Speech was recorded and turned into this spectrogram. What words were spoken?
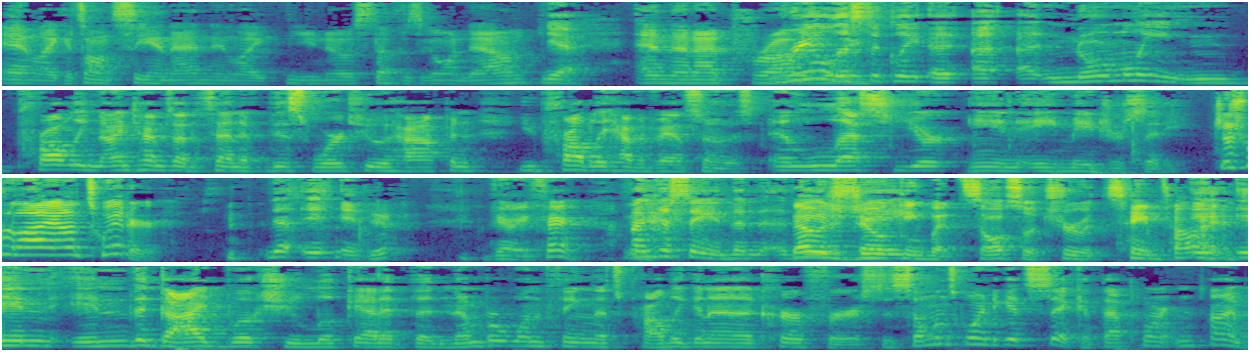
and like it's on CNN, and like you know stuff is going down. Yeah. And then I'd probably Realistically, uh, uh, uh, normally, probably nine times out of ten, if this were to happen, you'd probably have advance notice, unless you're in a major city. Just rely on Twitter. No, it- it- Yep. Very fair. I'm just saying. Then That was joking, but it's also true at the same time. in in the guidebooks you look at it the number one thing that's probably going to occur first is someone's going to get sick at that point in time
